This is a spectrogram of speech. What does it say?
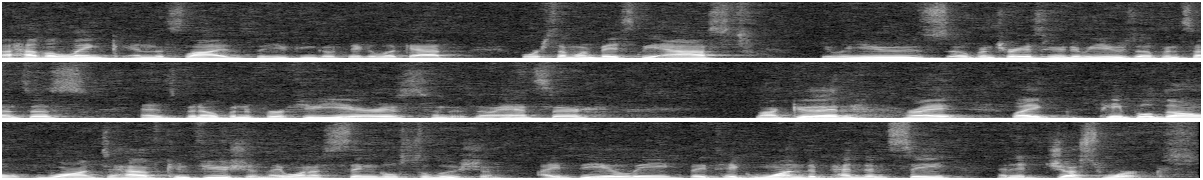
I, have a link in the slides that you can go take a look at, where someone basically asked, do we use Open Tracing or do we use OpenCensus? It's been open for a few years and there's no answer. Not good, right? Like, people don't want to have confusion. They want a single solution. Ideally, they take one dependency and it just works.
